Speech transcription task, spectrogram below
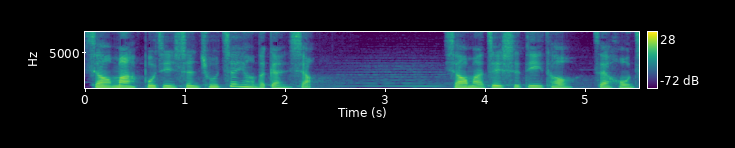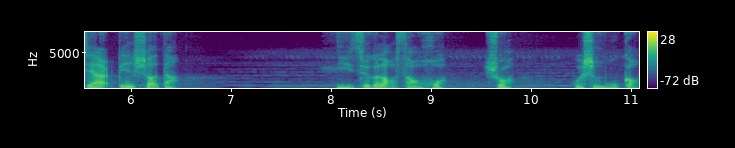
小马不禁生出这样的感想。小马这时低头在红姐耳边说道。你这个老骚货，说我是母狗，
